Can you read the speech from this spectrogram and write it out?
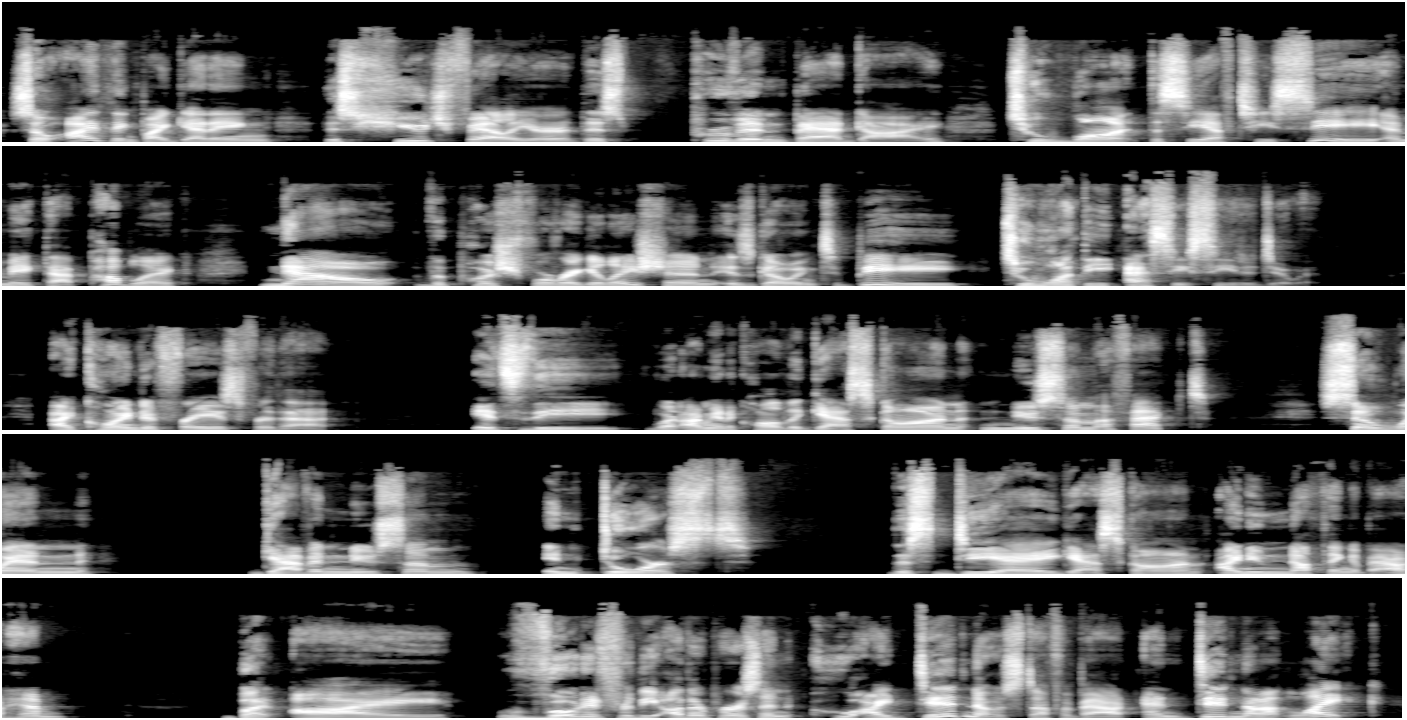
So I think by getting this huge failure, this proven bad guy to want the CFTC and make that public, now the push for regulation is going to be to want the SEC to do it. I coined a phrase for that it's the what I'm going to call the Gascon Newsom effect. So when Gavin Newsom endorsed this DA Gascon, I knew nothing about him, but I voted for the other person who I did know stuff about and did not like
